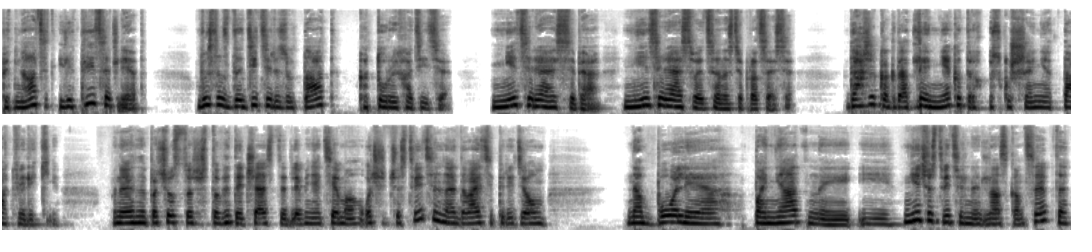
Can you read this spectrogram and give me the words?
15 или 30 лет, вы создадите результат, который хотите, не теряя себя, не теряя свои ценности в процессе. Даже когда для некоторых искушения так велики. Наверное, почувствуете, что в этой части для меня тема очень чувствительная. Давайте перейдем на более понятные и нечувствительные для нас концепты.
